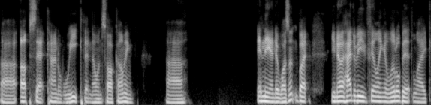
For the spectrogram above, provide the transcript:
uh, upset kind of week that no one saw coming. Uh, in the end, it wasn't, but you know, it had to be feeling a little bit like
